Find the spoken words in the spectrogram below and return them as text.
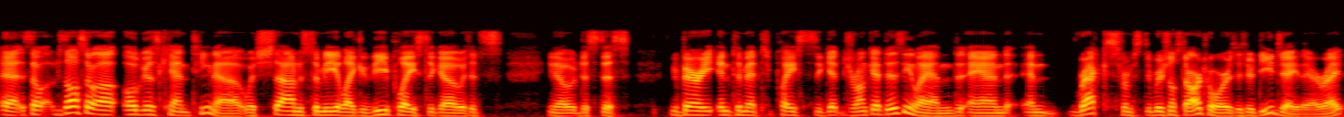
Uh, so there's also uh, Oga's Cantina, which sounds to me like the place to go. Is It's you know just this very intimate place to get drunk at Disneyland, and and Rex from the original Star Tours is your DJ there, right?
